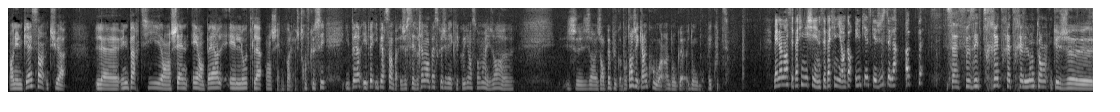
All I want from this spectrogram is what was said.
en une pièce, hein. tu as une partie en chaîne et en perles et l'autre là en chaîne. Voilà, je trouve que c'est hyper hyper hyper sympa. Je sais vraiment pas ce que j'ai avec les colliers en ce moment, mais genre euh, j'en peux plus quoi. Pourtant j'ai qu'un coup, hein, donc euh, donc bon, écoute. Mais non non, c'est pas fini Chine, c'est pas fini. Encore une pièce qui est juste là, hop, ça faisait très très très longtemps que je,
